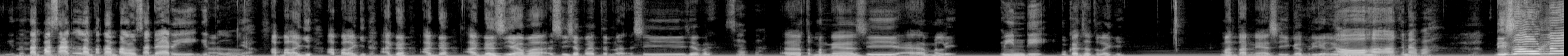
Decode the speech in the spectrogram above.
gitu. Hmm. tanpa saat tanpa, tanpa lu sadari gitu loh. Ya. apalagi apalagi ada ada ada si sama si siapa itu si siapa? Siapa? Eh, temennya si Emily. Mindy. Bukan satu lagi. Mantannya si Gabriel itu. Oh heeh, kenapa di sauna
